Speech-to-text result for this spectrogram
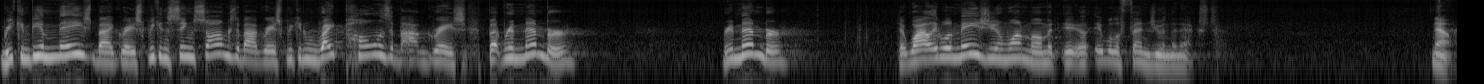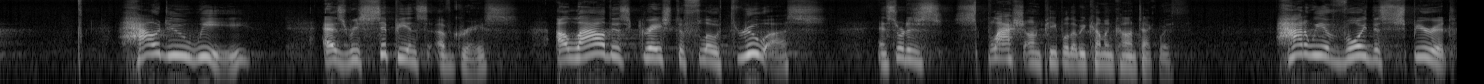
we can be amazed by grace. We can sing songs about grace. We can write poems about grace. But remember, Remember that while it will amaze you in one moment, it, it will offend you in the next. Now, how do we, as recipients of grace, allow this grace to flow through us and sort of splash on people that we come in contact with? How do we avoid the spirit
